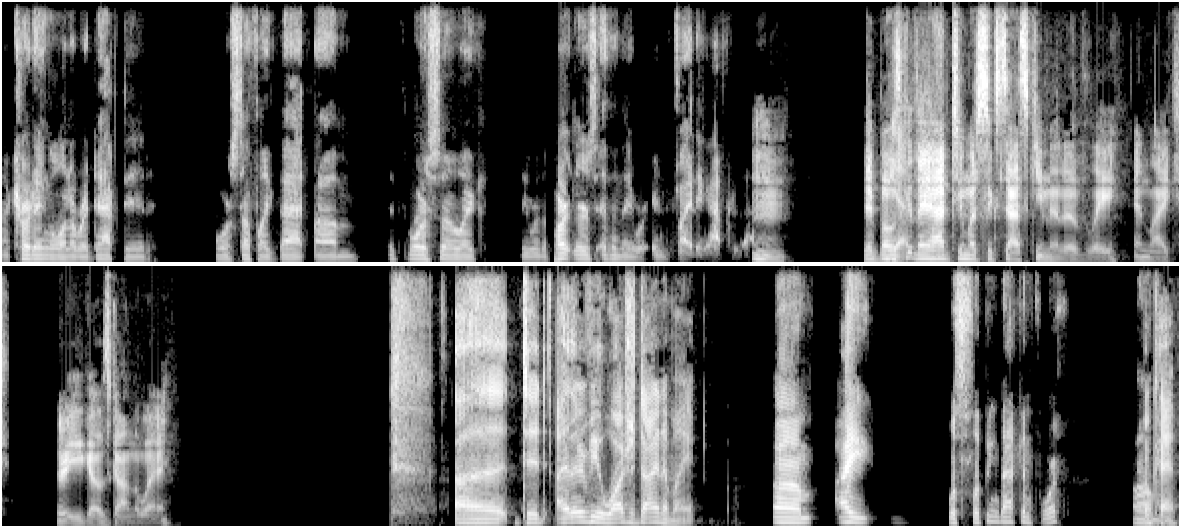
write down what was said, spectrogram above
uh, Kurt Angle on a redacted or stuff like that. Um, it's more so like they were the partners, and then they were infighting after that. Mhm. They both Yeah. they had too much success cumulatively, and like their egos got in the way. Uh did either of you watch Dynamite? Um, I was flipping back and forth Um, okay.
